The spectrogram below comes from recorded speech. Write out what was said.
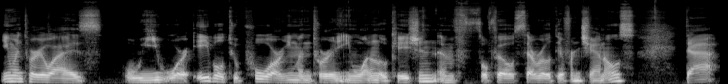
inventory wise, we were able to pool our inventory in one location and fulfill several different channels. That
